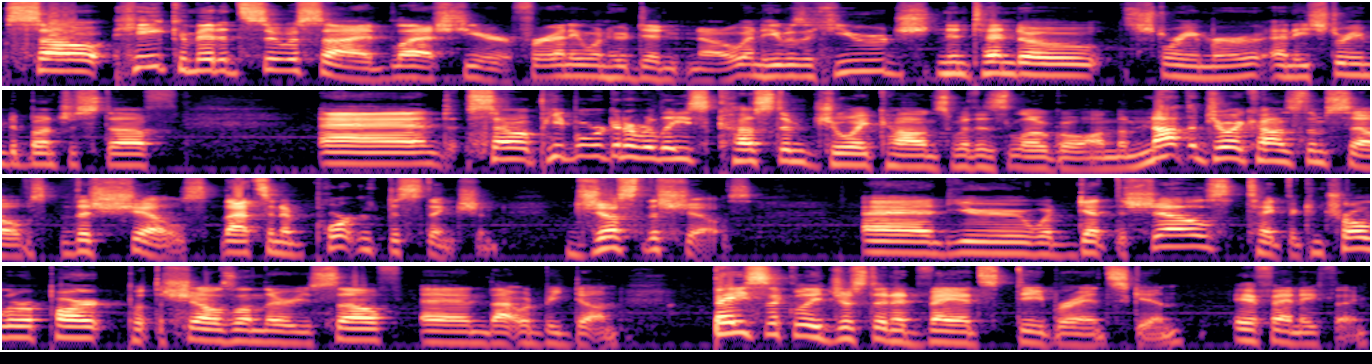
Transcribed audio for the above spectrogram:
so he committed suicide last year, for anyone who didn't know, and he was a huge Nintendo streamer, and he streamed a bunch of stuff. And so people were going to release custom Joy-Cons with his logo on them. Not the Joy-Cons themselves, the shells. That's an important distinction just the shells. And you would get the shells, take the controller apart, put the shells on there yourself, and that would be done. Basically, just an advanced dbrand skin, if anything.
